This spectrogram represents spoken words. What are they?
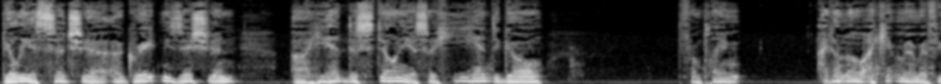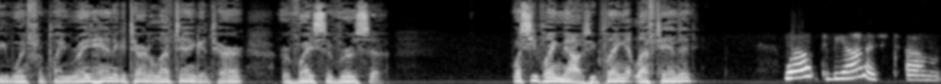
Billy is such a, a great musician. Uh, he had dystonia, so he had to go from playing. I don't know. I can't remember if he went from playing right-handed guitar to left-handed guitar or vice versa. What's he playing now? Is he playing it left-handed? Well, to be honest, um,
